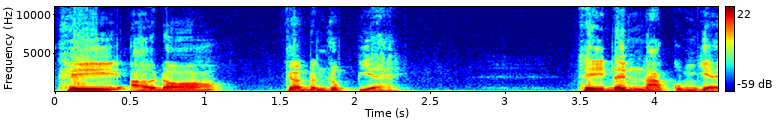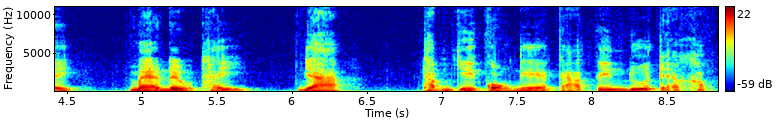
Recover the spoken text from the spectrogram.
Khi ở đó cho đến lúc về thì đêm nào cũng vậy mẹ đều thấy và thậm chí còn nghe cả tiếng đứa trẻ khóc.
